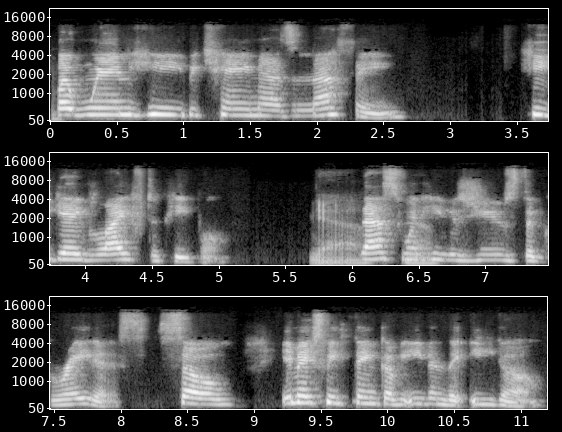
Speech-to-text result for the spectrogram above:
But when he became as nothing, he gave life to people. Yeah. That's when yeah. he was used the greatest. So it makes me think of even the ego.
